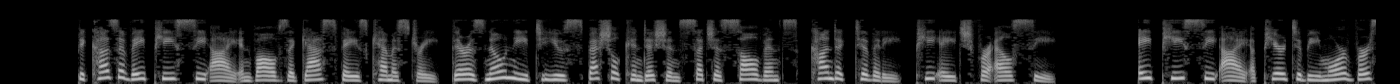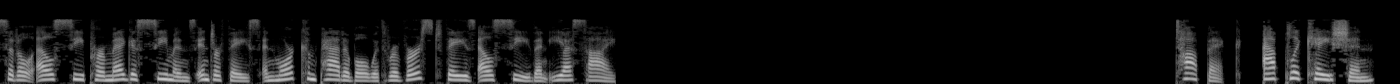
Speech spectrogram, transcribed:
Because of APCI involves a gas phase chemistry, there is no need to use special conditions such as solvents, conductivity, pH for LC. APCI appeared to be more versatile LC per mega Siemens interface and more compatible with reversed phase LC than ESI. Topic. Application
